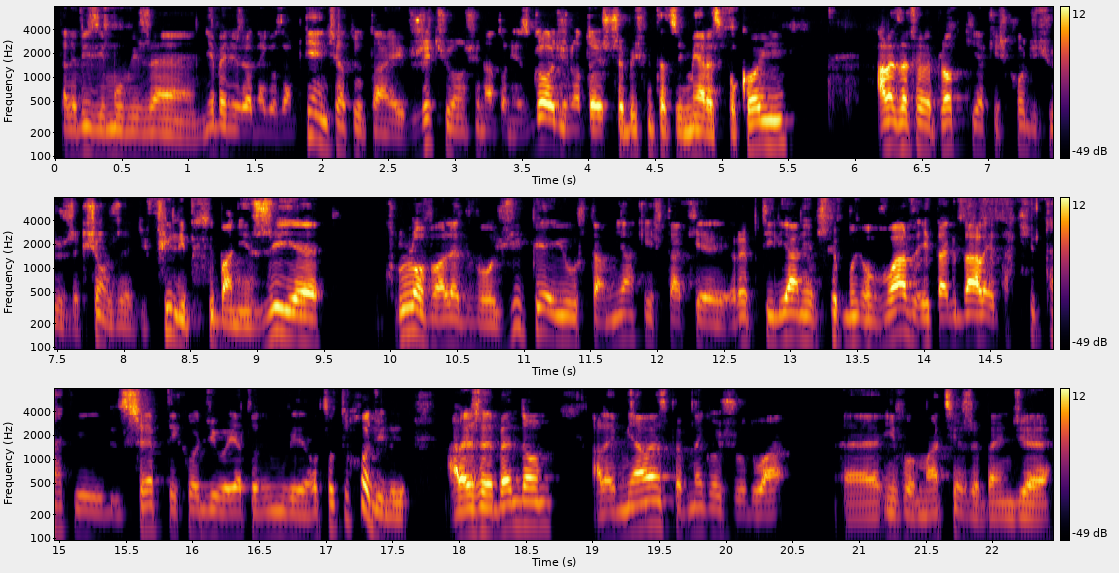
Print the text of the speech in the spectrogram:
w telewizji mówi, że nie będzie żadnego zamknięcia tutaj, w życiu on się na to nie zgodzi, no to jeszcze byliśmy tacy w miarę spokojni, ale zaczęły plotki jakieś chodzić już, że książę Filip chyba nie żyje, królowa ledwo zipie, już tam jakieś takie reptilianie przejmują władzę i tak dalej, takie, takie szepty chodziły, ja to nie mówię, o co tu chodzi, ale że będą, ale miałem z pewnego źródła e, informację, że będzie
